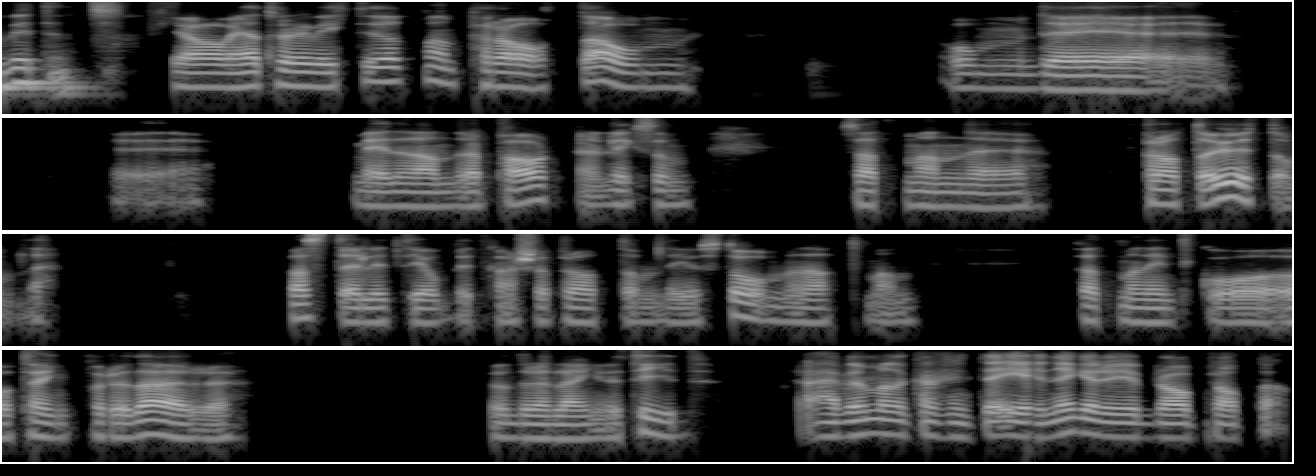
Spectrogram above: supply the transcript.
jag vet inte. Ja, men jag tror det är viktigt att man pratar om om det med den andra partnern liksom så att man eh, pratar ut om det. Fast det är lite jobbigt kanske att prata om det just då, men att man så att man inte går och tänker på det där under en längre tid. Även om man kanske inte är enig är det ju bra att prata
